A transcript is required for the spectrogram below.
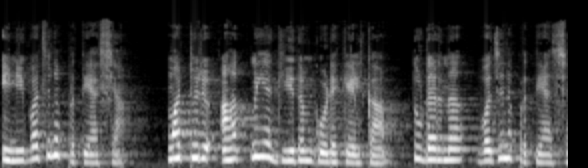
ഇനി വചനപ്രത്യാശ. മറ്റൊരു ആത്മീയ ഗീതം കൂടെ കേൾക്കാം. തുടർന്ന് വചനപ്രത്യാശ.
